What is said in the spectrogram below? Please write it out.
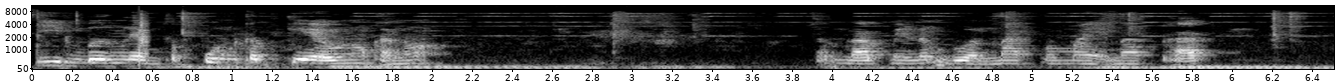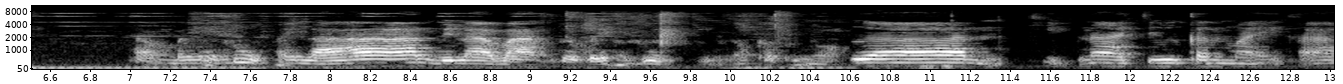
ซีมเบิงแหล่งกับปุนกับแก้วเนาะค่ะเนาะ สำหรับแม่น้ำดวนมากมาใหม่มากพักทำไปให้ลูกให้หล้าน เวลาว่างก็ไปให้ลูกกินเนาะค่ะพี่น้องเพื่อนคลิปหน้าเจอกันใหม่ค่ะ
